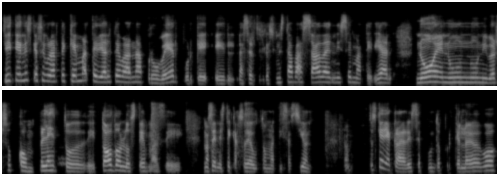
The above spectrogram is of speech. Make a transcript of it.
Sí, tienes que asegurarte qué material te van a proveer, porque la certificación está basada en ese material, no en un universo completo de todos los temas de, no sé, en este caso de automatización. ¿no? Entonces quería aclarar ese punto porque luego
